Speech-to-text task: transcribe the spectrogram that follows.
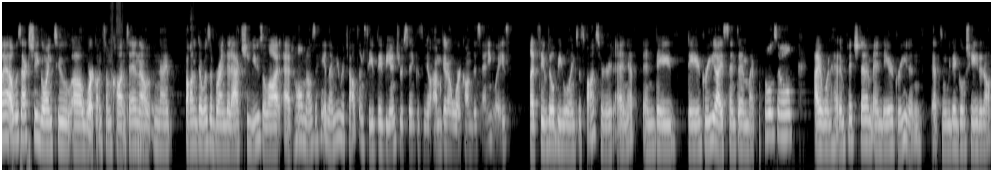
I was actually going to uh, work on some content and I, and I found there was a brand that I actually use a lot at home. And I was like, hey, let me reach out to them, see if they'd be interested because, you know, I'm going to work on this anyways let's see if they'll be willing to sponsor it. And and they they agreed. I sent them my proposal. I went ahead and pitched them, and they agreed, and that's when we negotiated on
